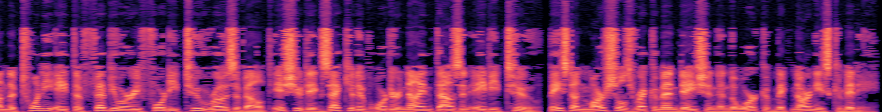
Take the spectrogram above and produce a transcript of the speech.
on 28 February 42 Roosevelt issued Executive Order 9082, based on Marshall's recommendation and the work of McNarney's committee.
